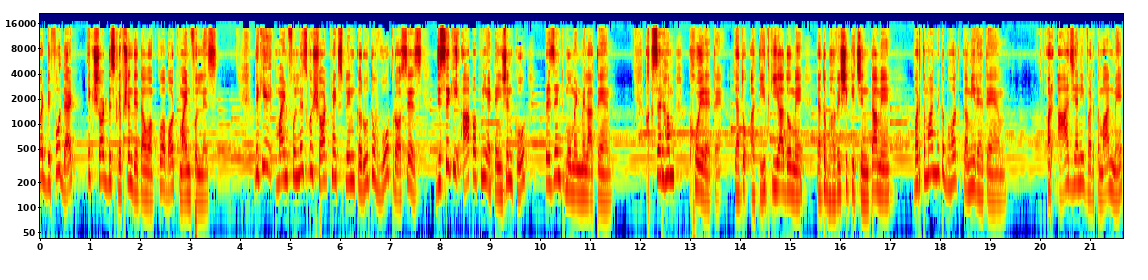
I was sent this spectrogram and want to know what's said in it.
बट बिफोर दैट एक शॉर्ट डिस्क्रिप्शन देता हूँ आपको अबाउट माइंडफुलनेस देखिए माइंडफुलनेस को शॉर्ट में एक्सप्लेन करूँ तो वो प्रोसेस जिससे कि आप अपनी अटेंशन को प्रेजेंट मोमेंट में लाते हैं। अक्सर हम खोए रहते हैं, या तो अतीत की यादों में, या तो भविष्य की चिंता में। वर्तमान में तो बहुत कम ही रहते हैं हम। और आज यानी वर्तमान में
